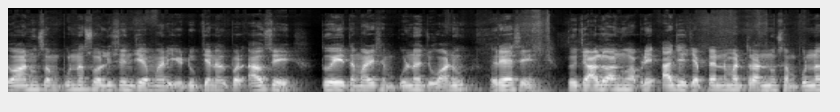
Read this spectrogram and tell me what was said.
તો આનું સંપૂર્ણ સોલ્યુશન જે અમારી યુટ્યુબ ચેનલ પર આવશે, તો એ તમારે સંપૂર્ણ જોવાનું રહેશે. તો ચાલો આનું આપણે આજે ચેપ્ટર નંબર ત્રણનું સંપૂર્ણ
